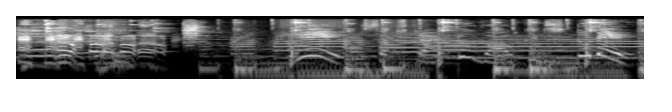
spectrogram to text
hey, subscribe to Wow Kids today.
